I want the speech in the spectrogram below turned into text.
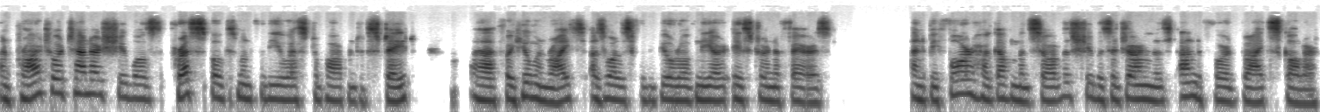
And prior to her tenure, she was press spokesman for the US Department of State uh, for Human Rights, as well as for the Bureau of Near Eastern Affairs. And before her government service, she was a journalist and a Fulbright scholar.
